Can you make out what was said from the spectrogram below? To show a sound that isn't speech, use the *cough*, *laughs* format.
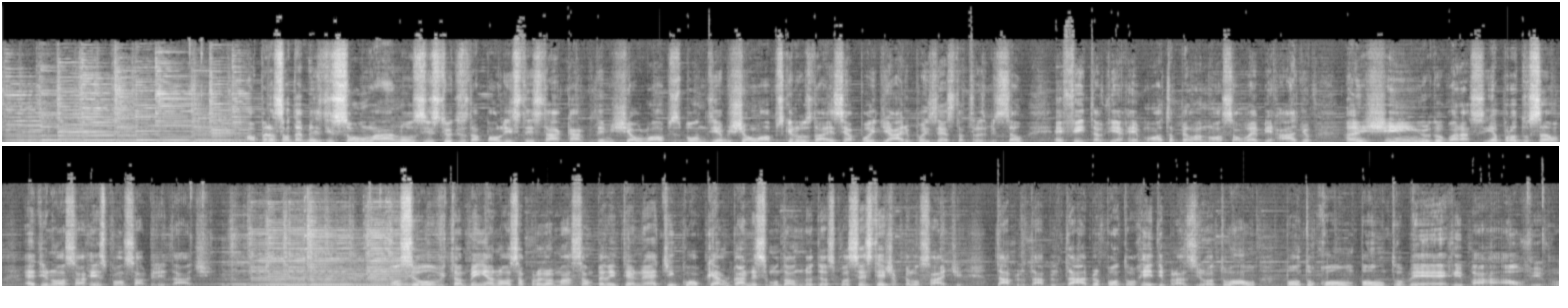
A operação da mesa de som lá nos estúdios da Paulista está a cargo de Michel Lopes. Bom dia, Michel Lopes, que nos dá esse apoio diário, pois esta transmissão é feita via remota pela nossa web rádio Ranchinho do Guaraci. A produção é de nossa responsabilidade. Você ouve também a nossa programação pela internet em qualquer lugar nesse mundão, meu Deus, que você esteja pelo site www.redebrasilatual.com.br barra ao vivo.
